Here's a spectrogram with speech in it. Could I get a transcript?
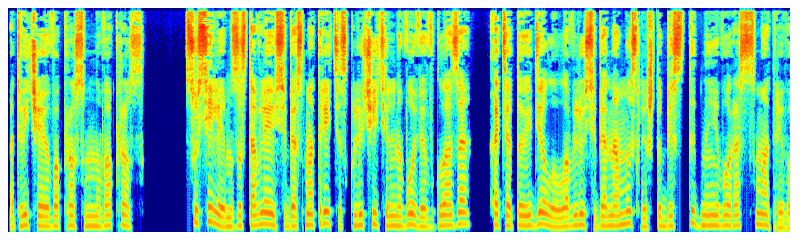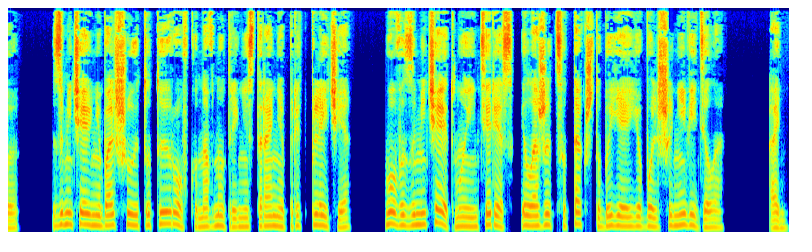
Отвечаю вопросом на вопрос. С усилием заставляю себя смотреть исключительно Вове в глаза, хотя то и дело ловлю себя на мысли, что бесстыдно его рассматриваю. Замечаю небольшую татуировку на внутренней стороне предплечья. Вова замечает мой интерес и ложится так, чтобы я ее больше не видела. «Ань,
